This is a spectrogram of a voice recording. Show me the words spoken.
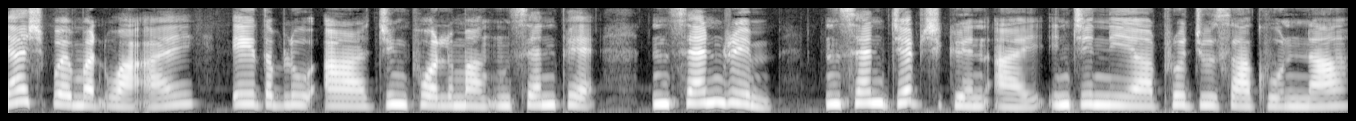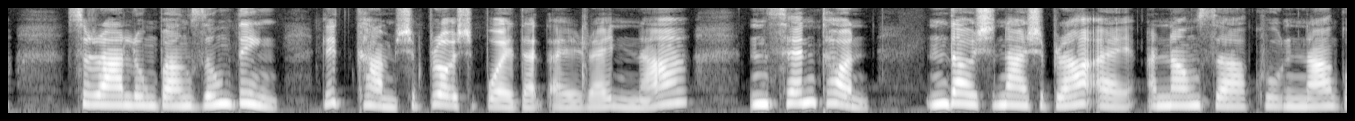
ยาชป่วยมัดว่าไอ AWR จิงพอลมังอินเซนเพอินเซนริมินเซนเจ็บชิคกินไออินจิเนียร์โปรดิวซาคุณนาสระลงบางสงติงลิดคำชิโปรชป่วยดัดไอไรนะอินเซนทอนอินดาวชนาชิปราไออนองซาคุณนาโก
